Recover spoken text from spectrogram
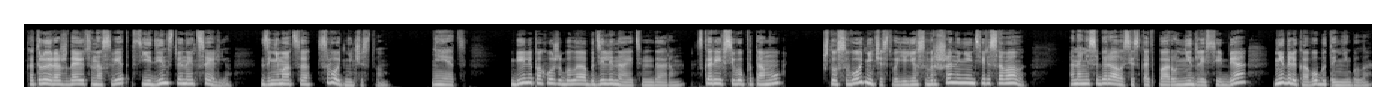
которые рождаются на свет с единственной целью — заниматься сводничеством? Нет, Билли, похоже, была обделена этим даром. Скорее всего, потому, что сводничество ее совершенно не интересовало. Она не собиралась искать пару ни для себя, ни для кого бы то ни было.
